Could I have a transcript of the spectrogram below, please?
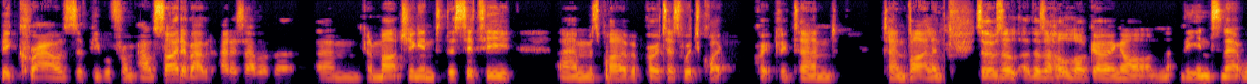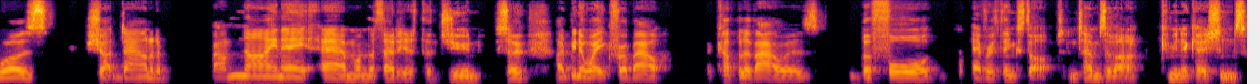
big crowds of people from outside of Addis Ababa um, kind of marching into the city um, as part of a protest, which quite quickly turned turned violent. So there was a there was a whole lot going on. The internet was shut down at about 9 a.m. on the 30th of June. So I'd been awake for about a couple of hours before everything stopped in terms of our communications.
